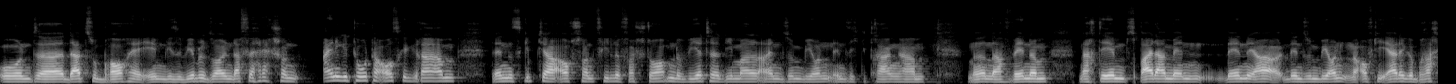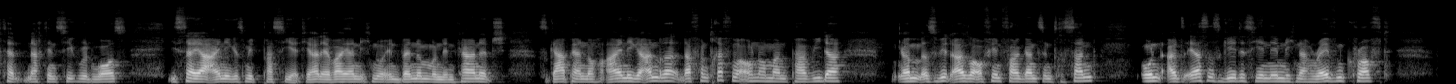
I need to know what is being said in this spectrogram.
Und äh, dazu braucht er eben diese Wirbelsäulen. Dafür hat er schon einige Tote ausgegraben, denn es gibt ja auch schon viele verstorbene Wirte, die mal einen Symbionten in sich getragen haben. Ne, nach Venom, nachdem Spider-Man den, ja, den Symbionten auf die Erde gebracht hat, nach den Secret Wars, ist da ja einiges mit passiert. Ja, der war ja nicht nur in Venom und in Carnage, es gab ja noch einige andere. Davon treffen wir auch noch mal ein paar wieder. Ähm, es wird also auf jeden Fall ganz interessant. Und als erstes geht es hier nämlich nach Ravencroft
